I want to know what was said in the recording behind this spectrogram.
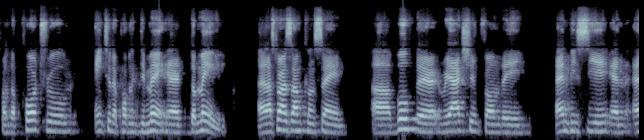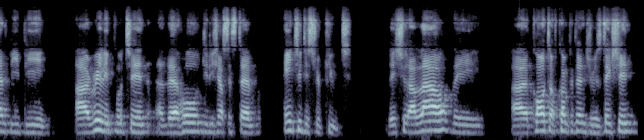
from the courtroom into the public domain. Uh, domain. And as far as I'm concerned, uh, both the reaction from the NDC and NPP are really putting the whole judicial system into disrepute. They should allow the uh, court of competent jurisdiction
